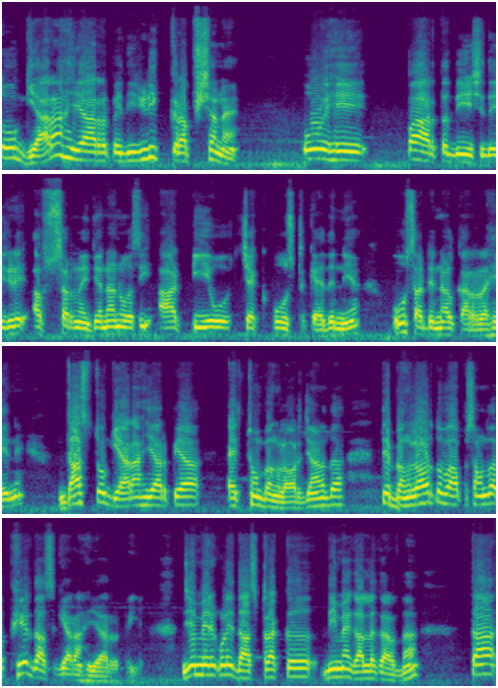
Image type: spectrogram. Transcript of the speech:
ਤੋਂ 11000 ਰੁਪਏ ਦੀ ਜਿਹੜੀ ਕਰਪਸ਼ਨ ਹੈ, ਉਹ ਇਹ ਭਾਰਤ ਦੇਸ਼ ਦੇ ਜਿਹੜੇ ਅਫਸਰ ਨੇ, ਜਿਨ੍ਹਾਂ ਨੂੰ ਅਸੀਂ ਆਰਟੀਓ ਚੈੱਕ ਪੋਸਟ ਕਹਿ ਦਿੰਨੇ ਆ ਉਹ ਸਾਡੇ ਨਾਲ ਕਰ ਰਹੇ ਨੇ। 10 ਤੋਂ 11000 ਰੁਪਇਆ ਇੱਥੋਂ ਬੰਗਲੌਰ ਜਾਣ ਦਾ ਤੇ ਬੰਗਲੌਰ ਤੋਂ ਵਾਪਸ ਆਉਣ ਦਾ ਫਿਰ 10 11000 ਰੁਪਇਆ। ਜੇ ਮੇਰੇ ਕੋਲੇ 10 ਟਰੱਕ ਦੀ ਮੈਂ ਗੱਲ ਕਰਦਾ, ਤਾਂ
